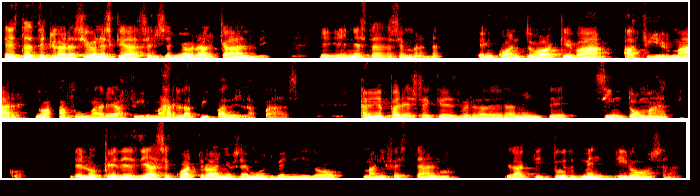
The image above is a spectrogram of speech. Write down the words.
Estas declaraciones que hace el señor alcalde eh, en esta semana, en cuanto a que va a firmar, no a fumar, eh, a firmar la pipa de la paz, a mí me parece que es verdaderamente sintomático de lo que desde hace cuatro años hemos venido manifestando, la actitud mentirosa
